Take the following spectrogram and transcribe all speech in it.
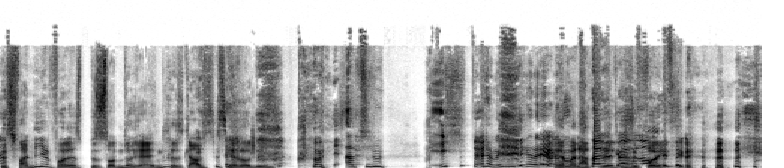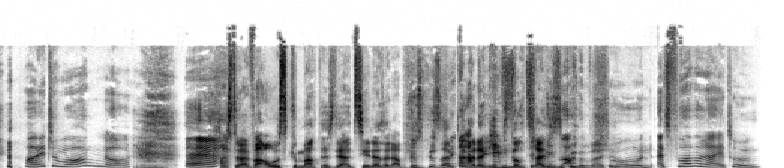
Das fand ich ja voll das besondere Ende, das gab es bisher noch nicht. Absolut. Ich kann mich nicht daran Ja, wann habt ihr diese Folge? Heute Morgen noch. Hast du einfach ausgemacht, dass der Erzähler seinen Abschluss gesagt hat? Aber da ging es noch 30 Zwei Sekunden Wochen weiter. schon, als Vorbereitung.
